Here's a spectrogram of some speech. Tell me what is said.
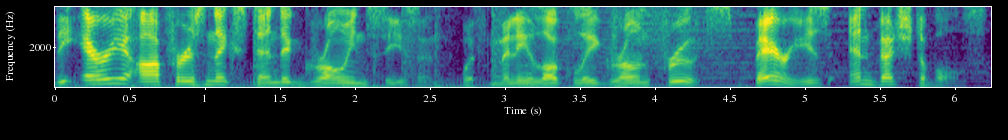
The area offers an extended growing season with many locally grown fruits, berries, and vegetables.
